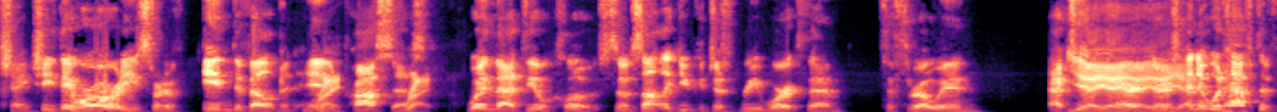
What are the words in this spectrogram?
Shang Chi, they were already sort of in development in Right, process right. When that deal closed. So it's not like you could just rework them to throw in X Men Yeah, yeah, characters, yeah. and it would have to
